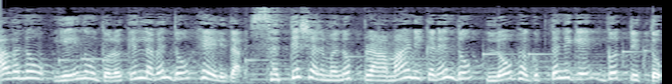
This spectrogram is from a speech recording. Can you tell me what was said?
ಅವನು ಏನೂ ದೊರಕಿಲ್ಲವೆಂದು ಹೇಳಿದ. ಸತ್ಯಶರ್ಮನು ಪ್ರಾಮಾಣಿಕನೆಂದು ಲೋಭಗುಪ್ತನಿಗೆ ಗೊತ್ತಿತ್ತು.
